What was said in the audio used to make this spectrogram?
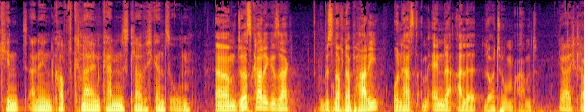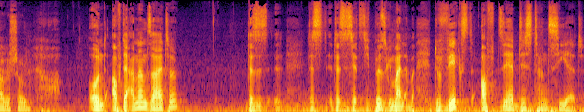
Kind an den Kopf knallen kann, ist, glaube ich, ganz oben. Ähm, du hast gerade gesagt, du bist auf einer Party und hast am Ende alle Leute umarmt. Ja, ich glaube schon. Und auf der anderen Seite, das ist, das, das ist jetzt nicht böse gemeint, aber du wirkst oft sehr distanziert.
